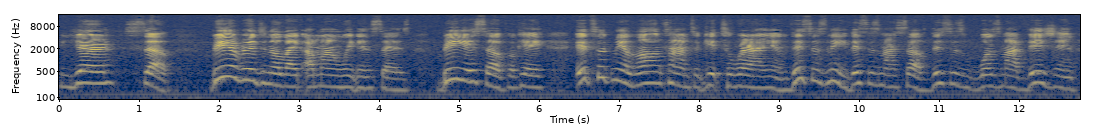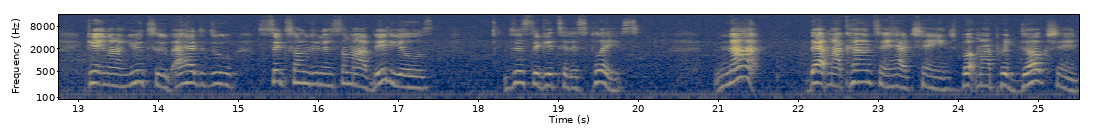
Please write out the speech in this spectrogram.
yourself. Be original, like Armand Wiggins says. Be yourself, okay? It took me a long time to get to where I am. This is me. This is myself. This is was my vision getting on YouTube. I had to do 600 and some odd videos just to get to this place. Not that my content have changed, but my production.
